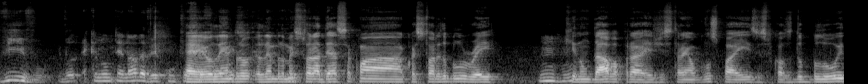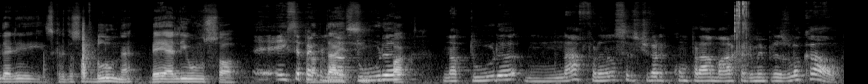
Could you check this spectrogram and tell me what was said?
vivo, e vo- é que não tem nada a ver com o que você É, eu lembro, eu lembro de uma história dessa com a, com a história do Blu-ray, Uhum. que não dava pra registrar em alguns países por causa do Blue, e daí ele escreveu só Blue, né? B-L-U só. É, Aí você pega Natura. Natura, na França, eles tiveram que comprar a marca de uma empresa local.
